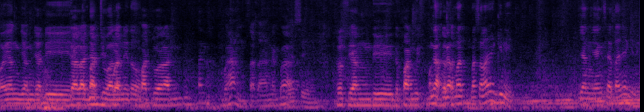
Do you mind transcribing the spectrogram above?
Oh yang yang jadi jalannya tempat jualan itu? tempat jualan itu kan bang aneh Iya banget sih terus yang di depan wisma nggak nggak dekat- mas- masalahnya gini. Yang yang saya tanya gini.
